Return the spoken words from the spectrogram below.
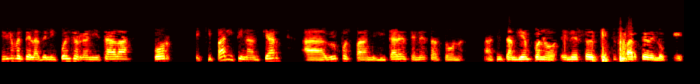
jefes de la delincuencia organizada por equipar y financiar a grupos paramilitares en esta zona. Así también, bueno, en esto, es parte de lo que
